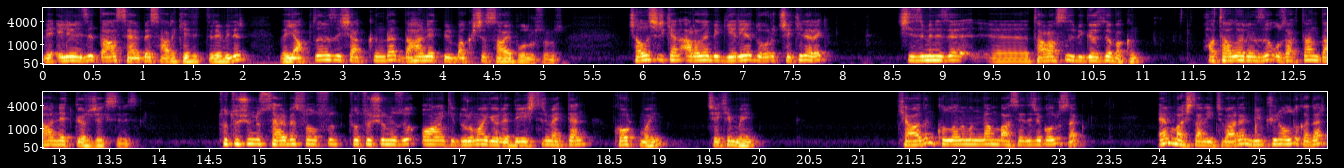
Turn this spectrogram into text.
ve elinizi daha serbest hareket ettirebilir ve yaptığınız iş hakkında daha net bir bakışa sahip olursunuz. Çalışırken arada bir geriye doğru çekilerek çiziminize e, tarafsız bir gözle bakın. Hatalarınızı uzaktan daha net göreceksiniz. Tutuşunuz serbest olsun. Tutuşunuzu o anki duruma göre değiştirmekten korkmayın, çekinmeyin. Kağıdın kullanımından bahsedecek olursak en baştan itibaren mümkün olduğu kadar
